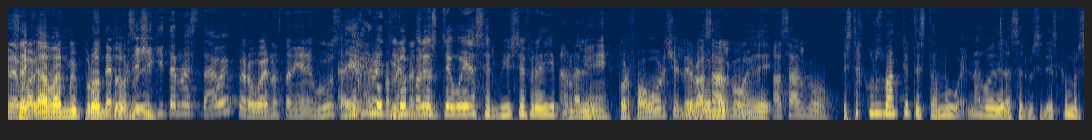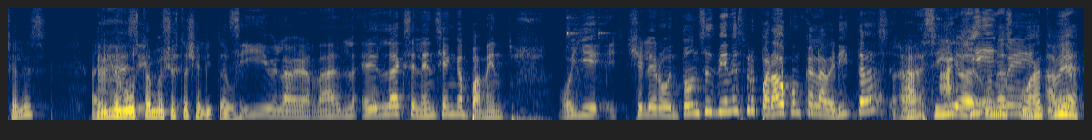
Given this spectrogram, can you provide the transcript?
de se por- acaban muy pronto. De por sí güey. chiquita no está, güey, pero bueno, está bien. Gus, ahí Déjale tiro para recomendación. este güey a servirse, Freddy. Porque Ándale, por favor, chelero, luego haz no algo. puede. Haz algo. Esta Cruz Banquet está muy buena, güey, de las cervecerías comerciales. A mí Ah, me sí, gusta pues, mucho esta chelita, güey. Sí, la verdad, es la, es la excelencia en campamentos. Oye, Chelero, entonces vienes preparado con calaveritas. Ah, sí, ¿A quién, unas cuantas. A ver, Mira,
